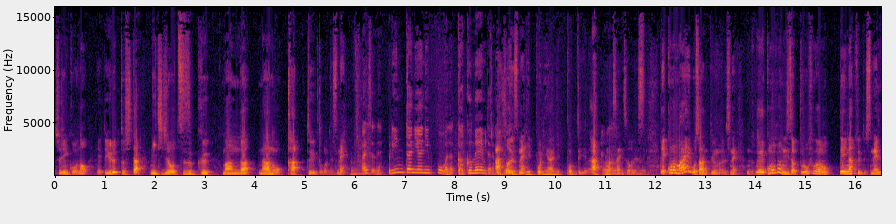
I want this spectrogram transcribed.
主人公の、えー、とゆるっとした日常続く漫画なのかというところですね、あれですよね。プリンタニア日本は学名みたいな感じあそうですね。日本には日本的な。あまさにそうです、でこの迷子さんっていうのはですね、えーこの本に実はプロフが載っていなくてですね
